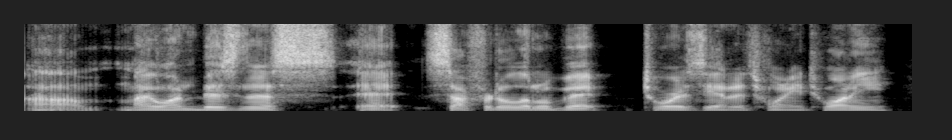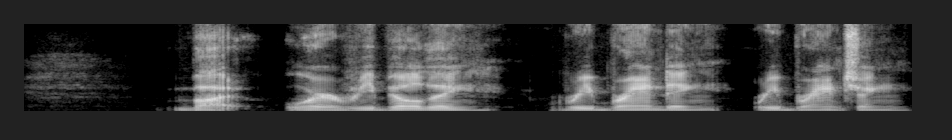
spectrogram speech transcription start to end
Um, my one business suffered a little bit towards the end of 2020, but we're rebuilding, rebranding, rebranching,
